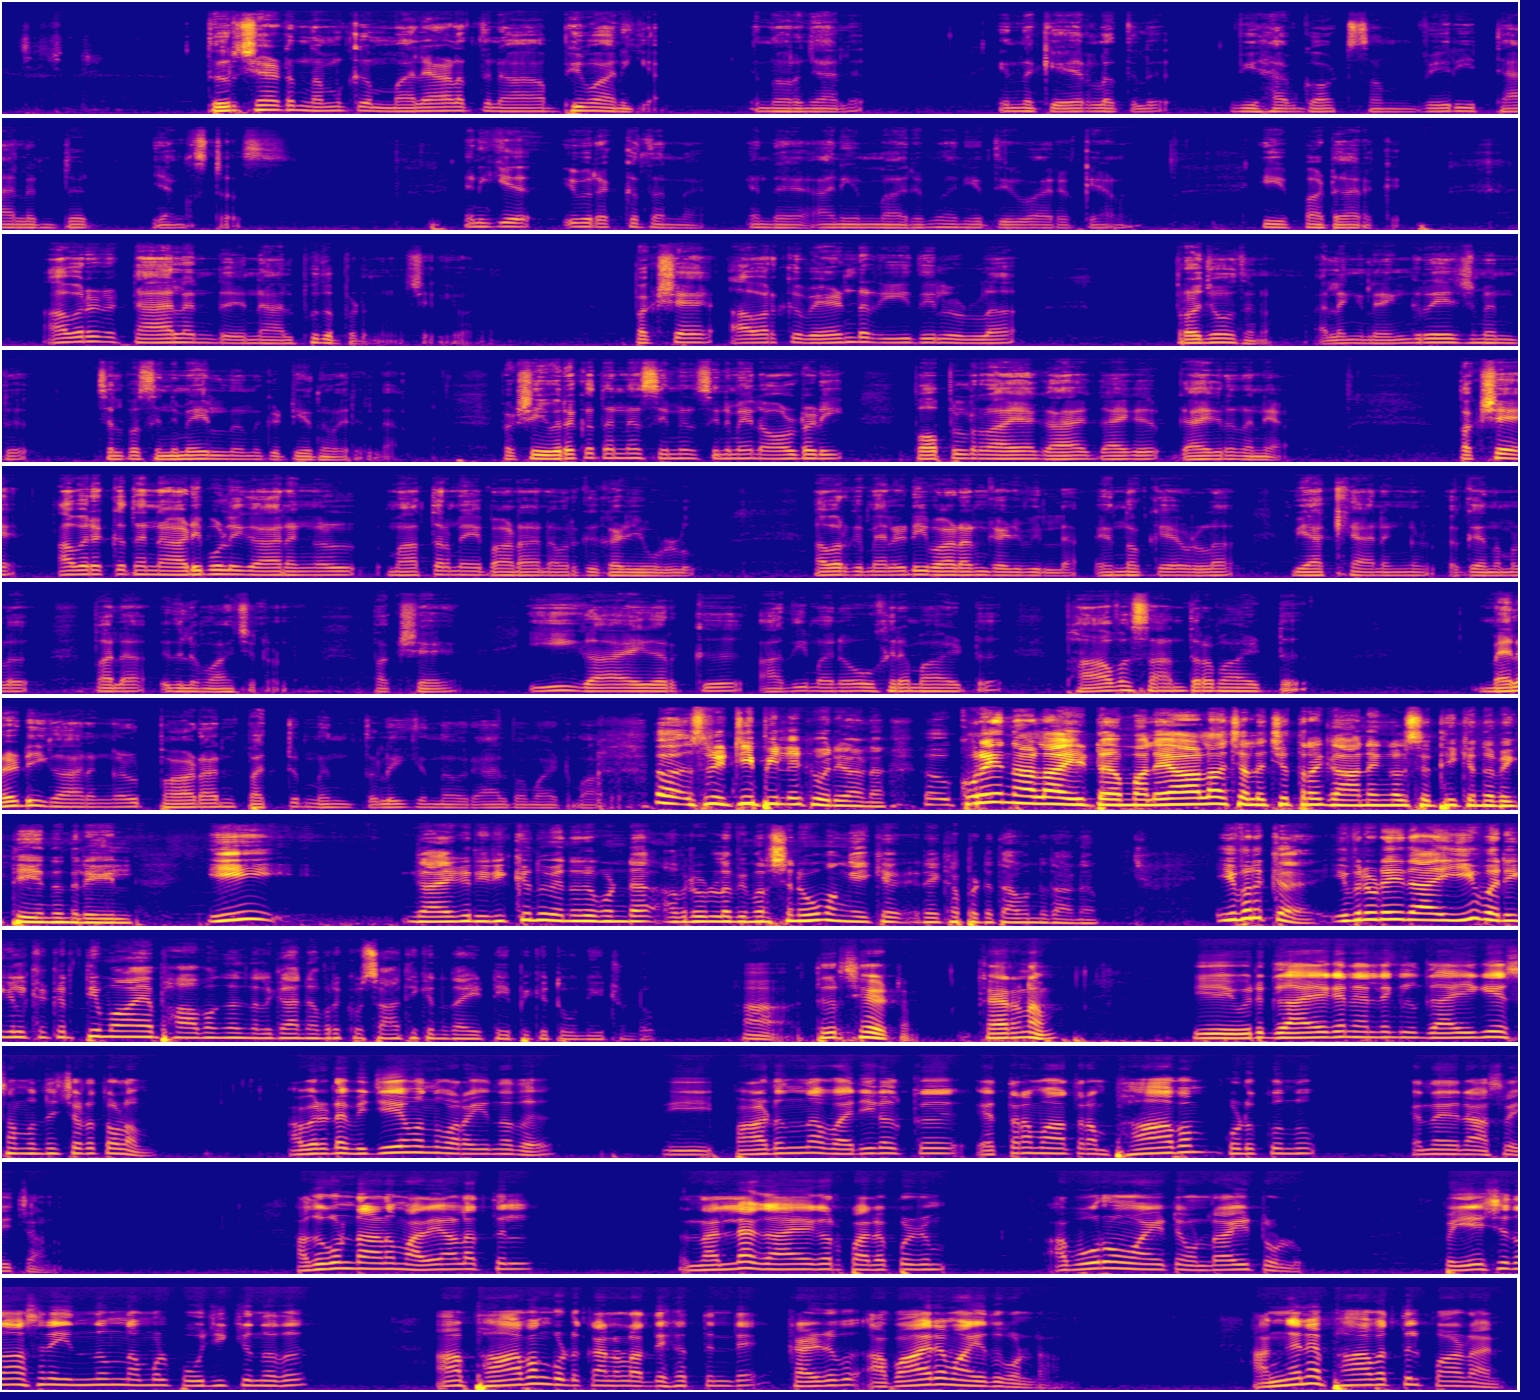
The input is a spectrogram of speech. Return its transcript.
തീർച്ചയായിട്ടും നമുക്ക് മലയാളത്തിന് അഭിമാനിക്കാം എന്ന് പറഞ്ഞാൽ ഇന്ന് കേരളത്തിൽ we have got some very talented youngsters എനിക്ക് ഇവരൊക്കെ തന്നെ എന്റെ അനിയന്മാരും അനിയത്തിമാരും ഒക്കെയാണ് ഈ പാട്ടുകാരൊക്കെ. അവരുടെ ടാലന്റ് എന്നെ അത്ഭുതപ്പെടുന്നു ശരിക്കും പറഞ്ഞു. പക്ഷേ അവർക്ക് വേണ്ട രീതിയിലുള്ള പ്രചോദനം അല്ലെങ്കിൽ എൻകറേജ്മെന്റ് ചിലപ്പോൾ സിനിമയിൽ നിന്ന് കിട്ടിയെന്ന് വരില്ല. പക്ഷേ ഇവരൊക്കെ തന്നെ സിനിമ സിനിമയിൽ ഓൾറെഡി പോപ്പുലറായ ഗായ ഗായക ഗായകർ തന്നെയാണ്. പക്ഷേ അവരൊക്കെ തന്നെ അടിപൊളി ഗാനങ്ങൾ മാത്രമേ പാടാൻ അവർക്ക് കഴിയുള്ളൂ. അവർക്ക് മെലഡി പാടാൻ കഴിവില്ല എന്നൊക്കെയുള്ള വ്യാഖ്യാനങ്ങൾ ഒക്കെ നമ്മൾ പല ഇതിലും വായിച്ചിട്ടുണ്ട്. പക്ഷേ ഈ ഗായകർക്ക് അതിമനോഹരമായിട്ട് ഭാവസാന്ദ്രമായിട്ട് മെലഡി ഗാനങ്ങൾ പാടാൻ പറ്റും എന്ന് തെളിയിക്കുന്ന ഒരു ആൽബമായിട്ട് മാറും. ശ്രീ ടി പിയിലേക്ക് വരികയാണ് കുറേ നാളായിട്ട് മലയാള ചലച്ചിത്ര ഗാനങ്ങൾ ശ്രദ്ധിക്കുന്ന വ്യക്തി എന്ന നിലയിൽ ഈ ഗായകർ ഇരിക്കുന്നു എന്നതുകൊണ്ട് അവരുള്ള വിമർശനവും അങ്ങേക്ക് രേഖപ്പെടുത്താവുന്നതാണ്. ഇവർക്ക് ഇവരുടേതായ ഈ വരികൾക്ക് കൃത്യമായ ഭാവങ്ങൾ നൽകാൻ അവർക്ക് സാധിക്കുന്നതായി ടി പിക്ക് തോന്നിയിട്ടുണ്ടോ. ആ തീർച്ചയായിട്ടും. കാരണം ഈ ഒരു ഗായകൻ അല്ലെങ്കിൽ ഗായികയെ സംബന്ധിച്ചിടത്തോളം അവരുടെ വിജയമെന്ന് പറയുന്നത് ഈ പാടുന്ന വരികൾക്ക് എത്രമാത്രം ഭാവം കൊടുക്കുന്നു എന്നതിനെ ആശ്രയിച്ചാണ്. അതുകൊണ്ടാണ് മലയാളത്തിൽ നല്ല ഗായകർ പലപ്പോഴും അപൂർവമായിട്ട് ഉണ്ടായിട്ടുള്ളൂ. ഇപ്പോൾ യേശുദാസിനെ ഇന്നും നമ്മൾ പൂജിക്കുന്നത് ആ ഭാവം കൊടുക്കാനുള്ള അദ്ദേഹത്തിന്റെ കഴിവ് അപാരമായതുകൊണ്ടാണ്. അങ്ങനെ ഭാവത്തിൽ പാടാൻ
